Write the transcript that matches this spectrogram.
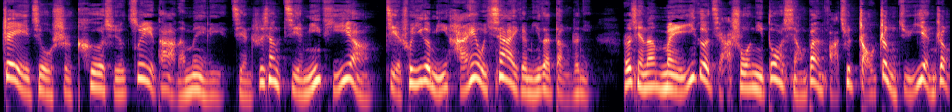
这就是科学最大的魅力，简直像解谜题一样，解出一个谜，还有下一个谜在等着你。而且呢，每一个假说你都要想办法去找证据验证，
